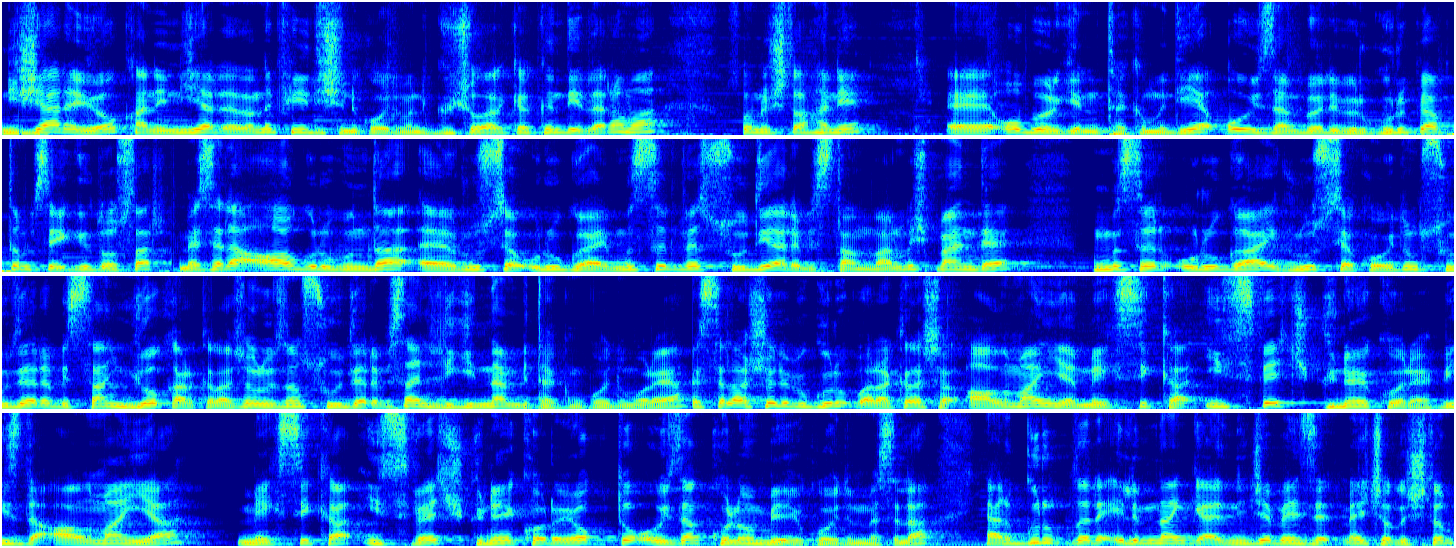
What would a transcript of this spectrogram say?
Nijerya yok. Hani Nijerya'dan da fil dişini koydum. Hani güç olarak yakın değiller ama sonuçta hani e, o bölgenin takımı diye. O yüzden böyle bir grup yaptım sevgili dostlar. Mesela A grubunda e, Rusya, Uruguay, Mısır ve Suudi Arabistan varmış. Ben de Mısır, Uruguay, Rusya koydum. Suudi Arabistan yok arkadaşlar. O yüzden Suudi Arabistan liginden bir takım koydum oraya. Mesela şöyle bir grup var arkadaşlar. Almanya, Meksika, İsveç, Güney Kore. Bizde Almanya, Meksika, İsveç, Güney Kore yoktu. O yüzden Kolombiya'yı koydum mesela. Yani grupları elimden geldiğince benzetmeye çalıştım.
